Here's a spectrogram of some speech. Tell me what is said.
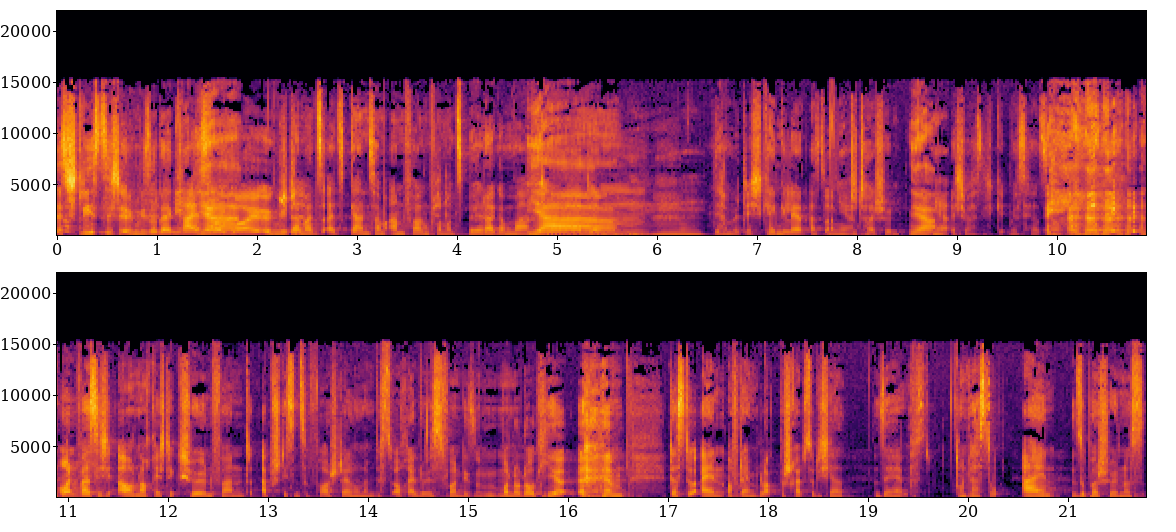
Es schließt sich irgendwie so der Kreis, Ja, weil Goy irgendwie damals als ganz am Anfang von uns Bilder gemacht Ja. hat. Dann da haben wir dich kennengelernt. Also Ja. total schön. Ja. Ja. Ich weiß nicht, geht mir das Herz auf. Und was ich auch noch richtig schön fand, abschließend zur Vorstellung, dann bist du auch erlöst von diesem Monolog hier, dass du ein, auf deinem Blog beschreibst du dich ja selbst. Und da hast du ein super schönes,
